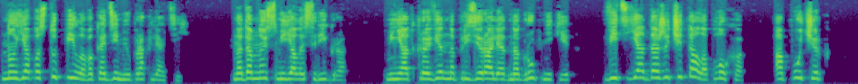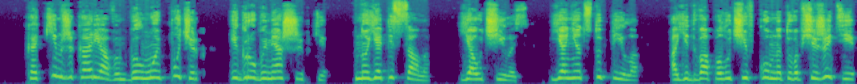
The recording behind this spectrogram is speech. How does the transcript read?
но я поступила в Академию проклятий. Надо мной смеялась Ригра. Меня откровенно презирали одногруппники, ведь я даже читала плохо, а почерк... Каким же корявым был мой почерк и грубыми ошибки! Но я писала, я училась, я не отступила, а едва получив комнату в общежитии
